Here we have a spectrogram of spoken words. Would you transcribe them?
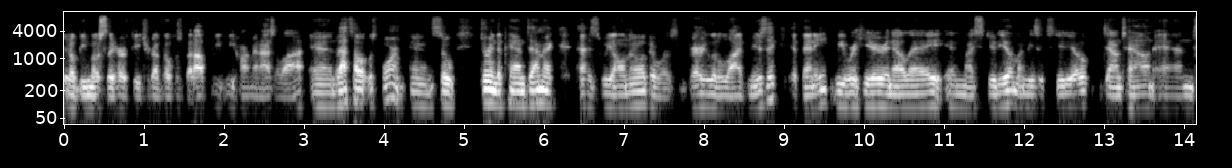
It'll be mostly her featured on vocals, but I'll, we, we harmonize a lot. And that's how it was formed. And so during the pandemic, as we all know, there was very little live music, if any. We were here in LA in my studio, my music studio downtown, and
